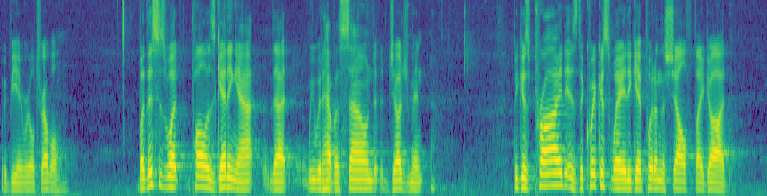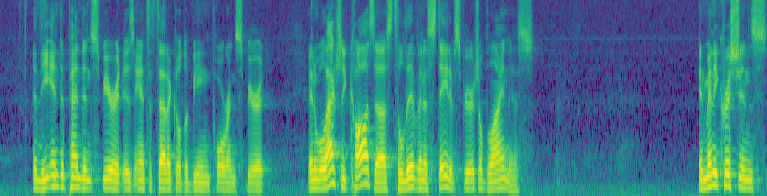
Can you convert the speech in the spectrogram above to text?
We'd be in real trouble. But this is what Paul is getting at that we would have a sound judgment. Because pride is the quickest way to get put on the shelf by God. And the independent spirit is antithetical to being poor in spirit. And will actually cause us to live in a state of spiritual blindness. And many Christians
